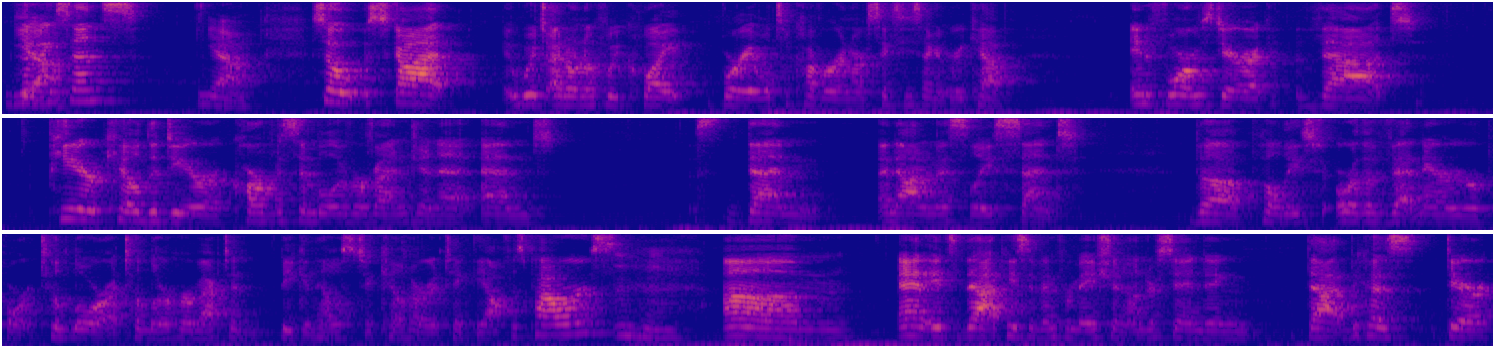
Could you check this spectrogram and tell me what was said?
Does that Yeah. make sense Yeah. so Scott, which I don't know if we quite were able to cover in our 60 second recap, informs Derek that Peter killed a deer, carved a symbol of revenge in it, and then anonymously sent the police or the veterinary report to Laura to lure her back to Beacon Hills to kill her and take the Alpha's powers. Um, and it's that piece of information, understanding that because Derek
